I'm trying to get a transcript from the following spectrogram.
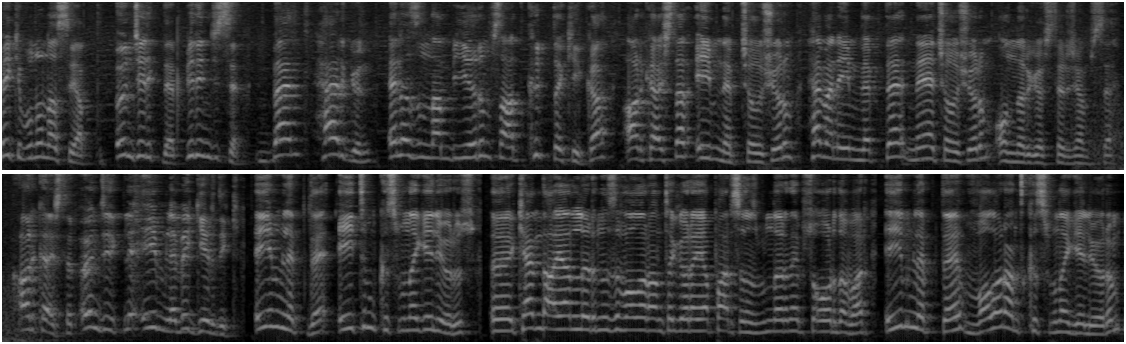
Peki bunu nasıl yaptım? Öncelikle birincisi ben her gün en azından bir yarım saat 40 dakika arkadaşlar aimlab çalışıyorum. Hemen aimlab'de neye çalışıyorum onları göstereceğim size. Arkadaşlar öncelikle aimlab'e girdik. Aimlab'de eğitim kısmına geliyoruz. Ee, kendi ayarlarınızı Valorant'a göre yaparsınız. Bunların hepsi orada var. Aimlab'de Valorant kısmına geliyorum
